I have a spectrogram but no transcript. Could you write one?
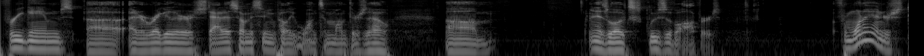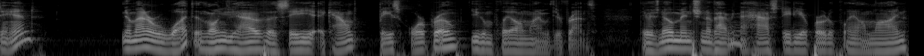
free games uh, at a regular status. So, I'm assuming probably once a month or so. Um, and as well exclusive offers. From what I understand, no matter what, as long as you have a Stadia account, base or pro, you can play online with your friends. There's no mention of having to have Stadia Pro to play online.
